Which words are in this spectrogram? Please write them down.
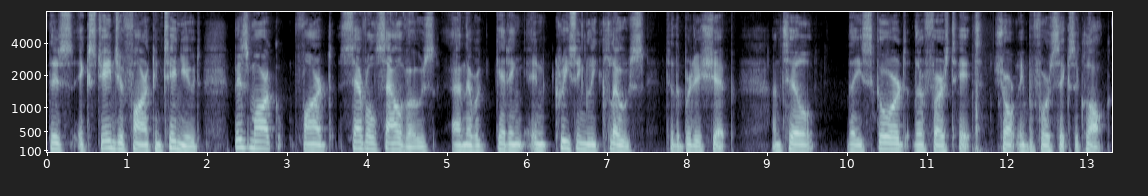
this exchange of fire continued. Bismarck fired several salvos and they were getting increasingly close to the British ship until they scored their first hit shortly before six o'clock.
